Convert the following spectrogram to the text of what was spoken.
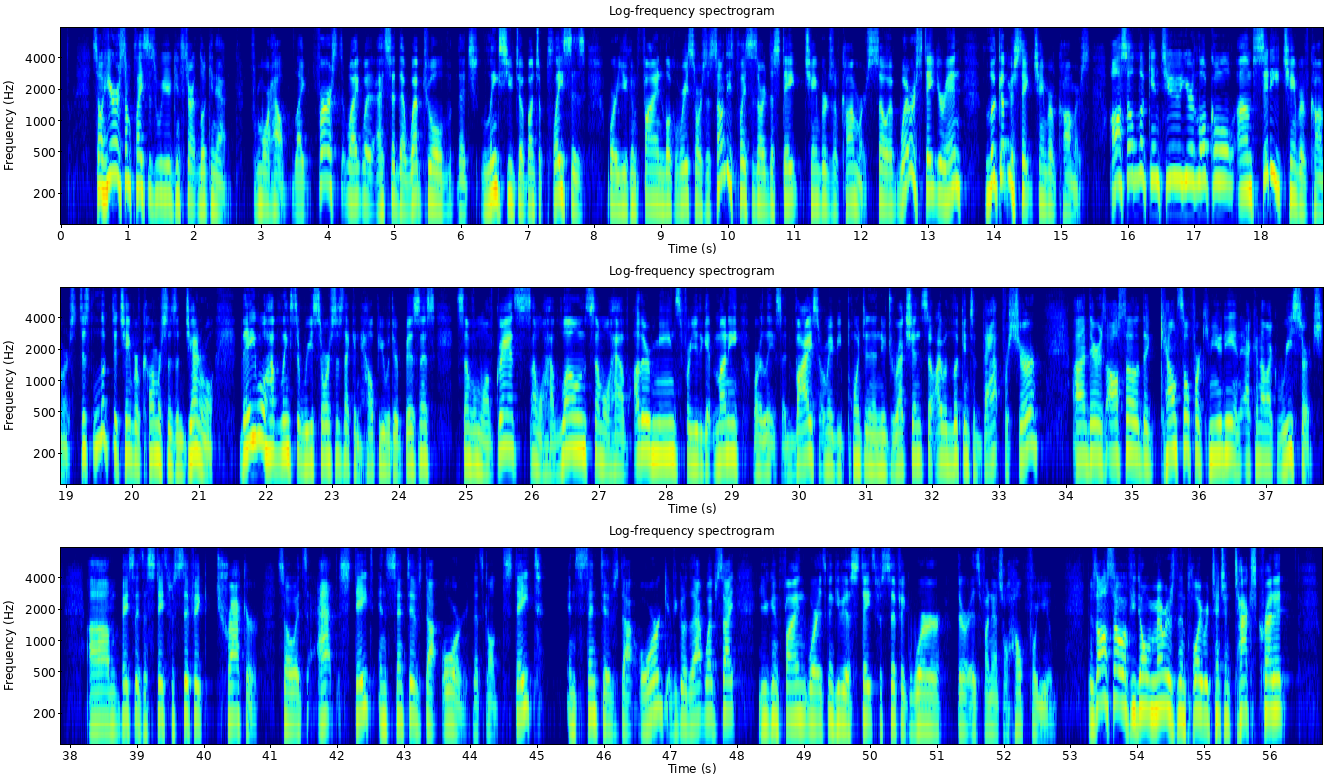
So here are some places where you can start looking at for more help. Like first, like I said, that web tool that links you to a bunch of places where you can find local resources. Some of these places are the state chambers of commerce. So if whatever state you're in, look up your state chamber of commerce. Also look into your local um, city chamber of commerce. Just look to chamber of commerces in general. They will have links to resources that can help you with your business. Some of them will have grants, some will have loans, some will have other means for you to get money or at least advice or maybe pointed in a new direction. So I would look into that for sure. Uh, there is also the Council for Community and Economic Research. Um, basically, it's a state specific tracker. So it's at stateincentives.org. That's called state incentives.org. If you go to that website, you can find where it's going to give you a state specific where there is financial help for you. There's also, if you don't remember, there's the employee retention tax credit.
